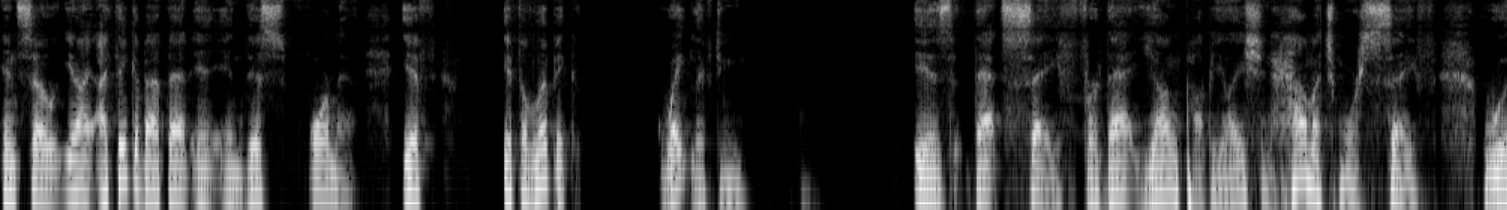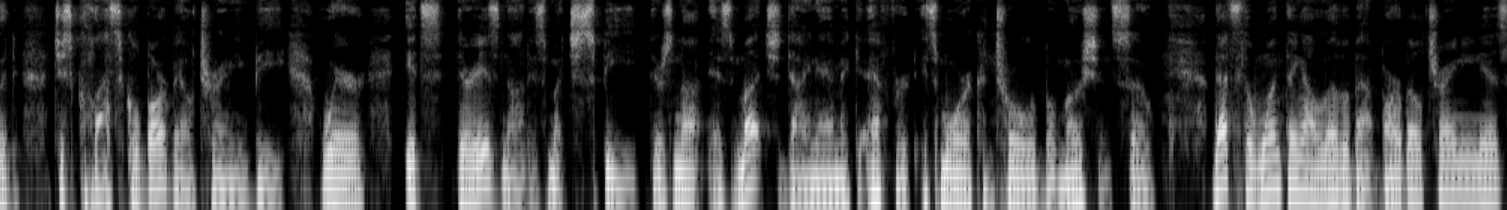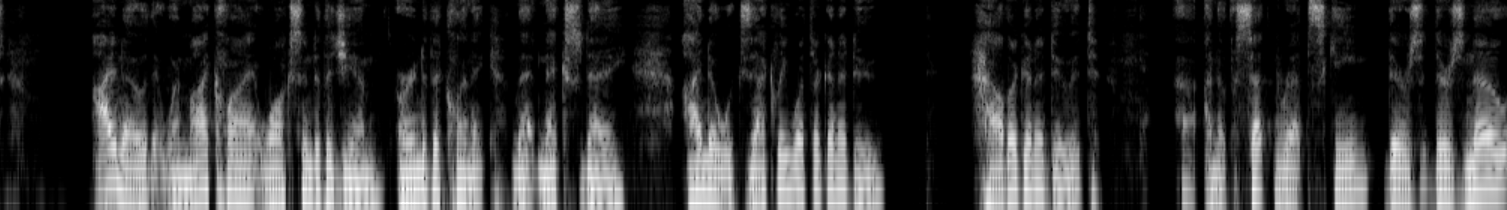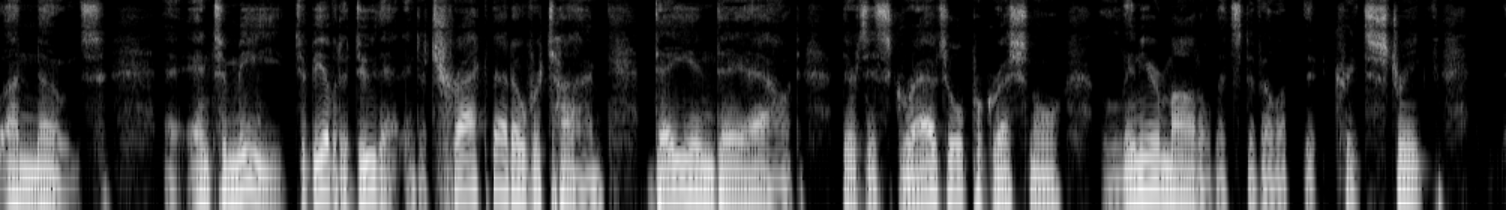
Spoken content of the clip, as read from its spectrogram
And so, you know, I, I think about that in, in this format. If, if Olympic weightlifting is that safe for that young population? How much more safe would just classical barbell training be where it's, there is not as much speed. There's not as much dynamic effort. It's more a controllable motion. So that's the one thing I love about barbell training is I know that when my client walks into the gym or into the clinic that next day, I know exactly what they're going to do, how they're going to do it uh, I know the set and rep scheme. There's, there's no unknowns. And to me, to be able to do that and to track that over time, day in, day out, there's this gradual progressional linear model that's developed that creates strength.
